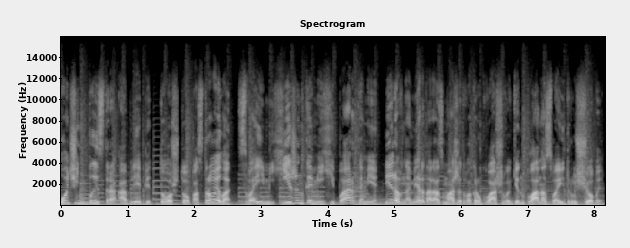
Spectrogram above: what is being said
очень быстро облепит то, что построила, своими хижинками, хибарками и равномерно размажет вокруг вашего генплана свои трущобы.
